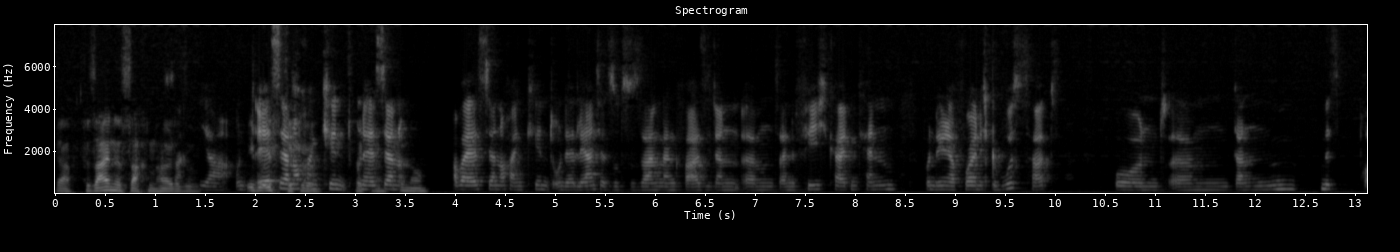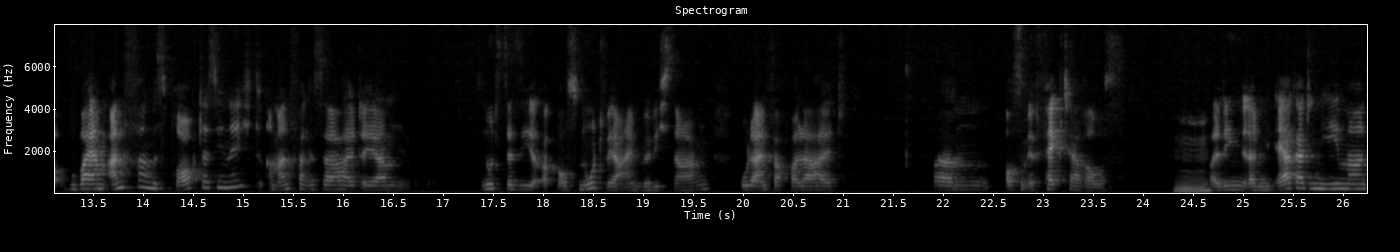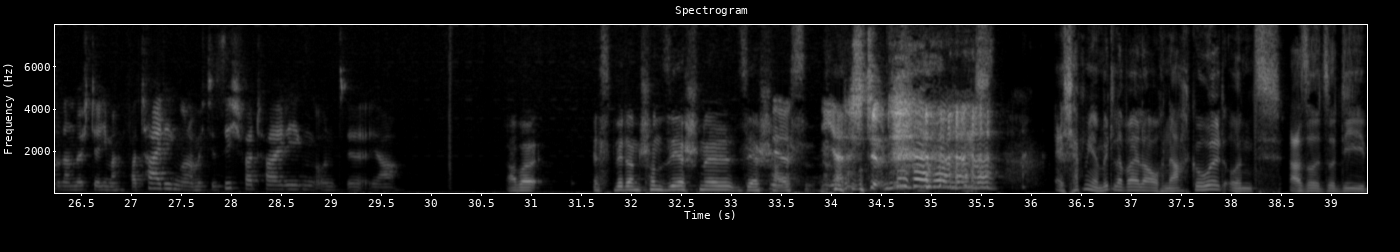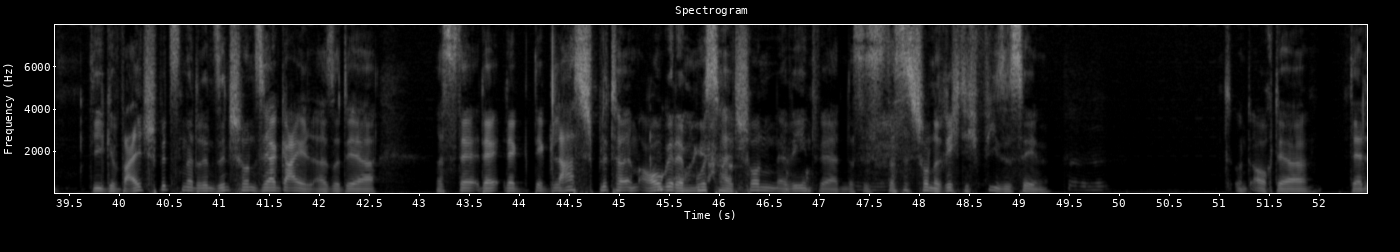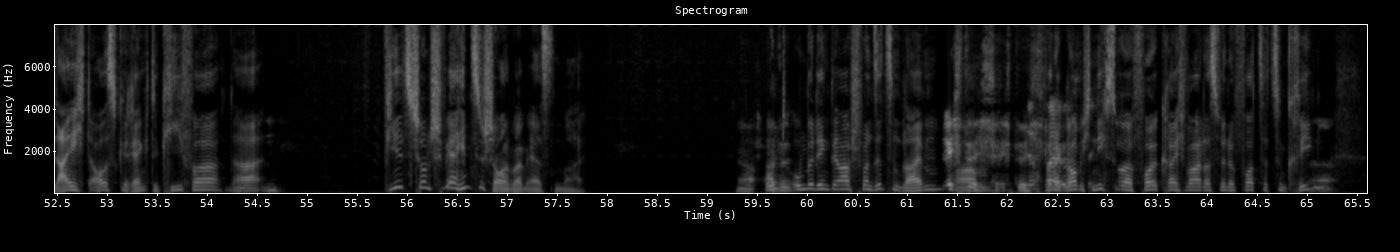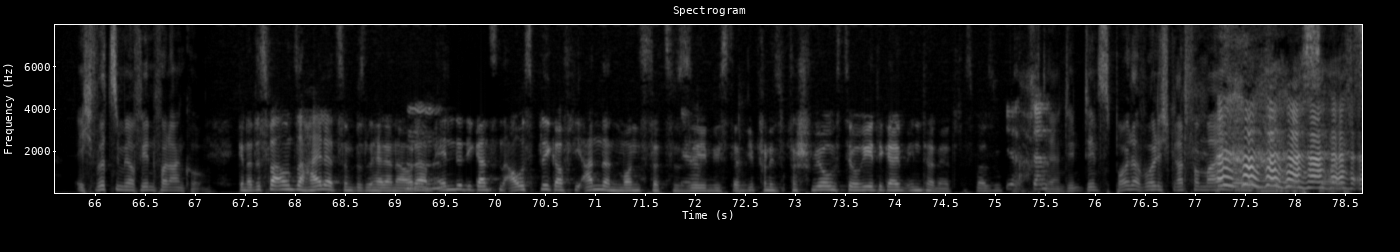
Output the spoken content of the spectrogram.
ja, für seine Sachen halt. Also Ja, und er ist ja noch ein Kind. Und er ist ja noch, genau. Aber er ist ja noch ein Kind und er lernt ja sozusagen dann quasi dann ähm, seine Fähigkeiten kennen, von denen er vorher nicht gewusst hat. Und ähm, dann wobei am Anfang missbraucht er sie nicht. Am Anfang ist er halt eher, nutzt er sie aus Notwehr ein, würde ich sagen. Oder einfach, weil er halt ähm, aus dem Effekt heraus. Mhm. Weil ihn, dann ärgert ihn jemand und dann möchte er jemanden verteidigen oder möchte sich verteidigen und äh, ja. Aber es wird dann schon sehr schnell sehr scheiße. Ja, das stimmt. Ich habe mir ja mittlerweile auch nachgeholt und also so die, die Gewaltspitzen da drin sind schon sehr geil. Also der, was ist der, der, der, der Glassplitter im Auge, der muss halt schon erwähnt werden. Das ist, das ist schon eine richtig fiese Szene. Mhm. Und auch der, der leicht ausgerenkte Kiefer, da Mhm. fiel es schon schwer hinzuschauen beim ersten Mal. Ja, Und also, unbedingt im Abspann sitzen bleiben. richtig, ähm, richtig. weil er, glaube ich, nicht so erfolgreich war, dass wir eine Fortsetzung kriegen. Ja. Ich würde sie mir auf jeden Fall angucken. Genau, das war unser Highlight so ein bisschen, Helena, oder? Am Mhm. Ende die ganzen Ausblicke auf die anderen Monster zu Ja. sehen, die es dann gibt von diesen Verschwörungstheoretikern im Internet. Das war super. Ja, Ach, der, den, den Spoiler wollte ich gerade vermeiden.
